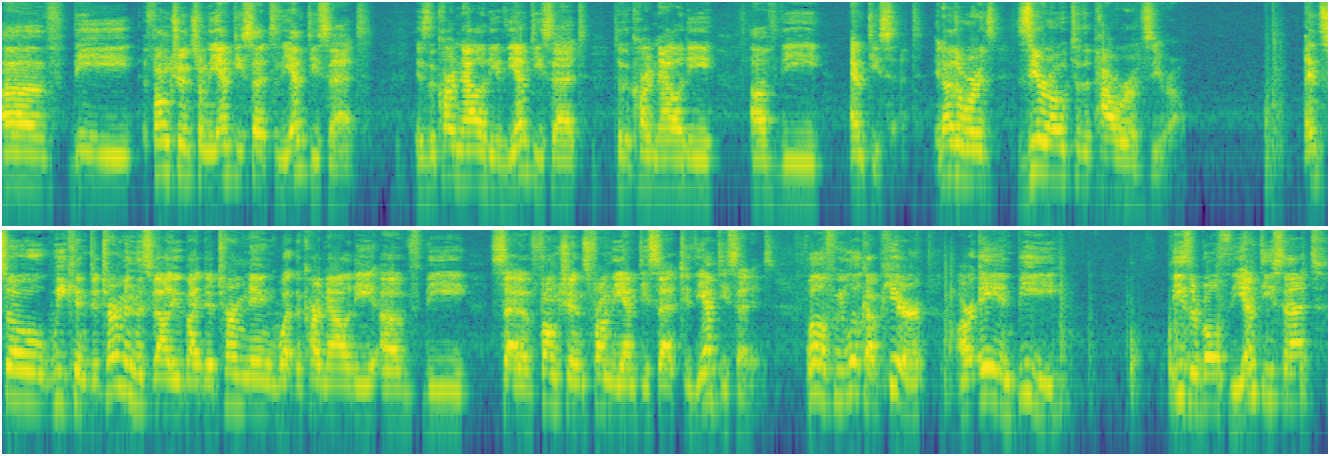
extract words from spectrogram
of the functions from the empty set to the empty set is the cardinality of the empty set to the cardinality of the empty set. In other words, 0 to the power of 0. And so we can determine this value by determining what the cardinality of the set of functions from the empty set to the empty set is. Well, if we look up here, our A and B, these are both the empty set.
